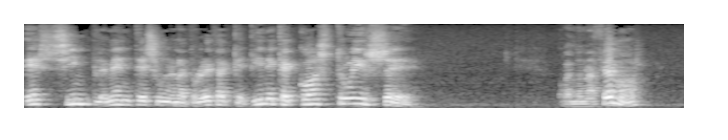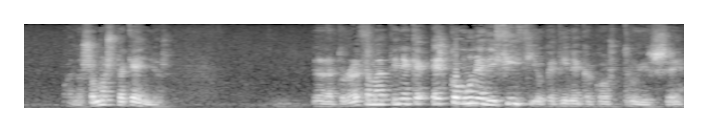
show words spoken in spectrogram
es simplemente es una naturaleza que tiene que construirse. Cuando nacemos, cuando somos pequeños, la naturaleza humana tiene que, es como un edificio que tiene que construirse.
